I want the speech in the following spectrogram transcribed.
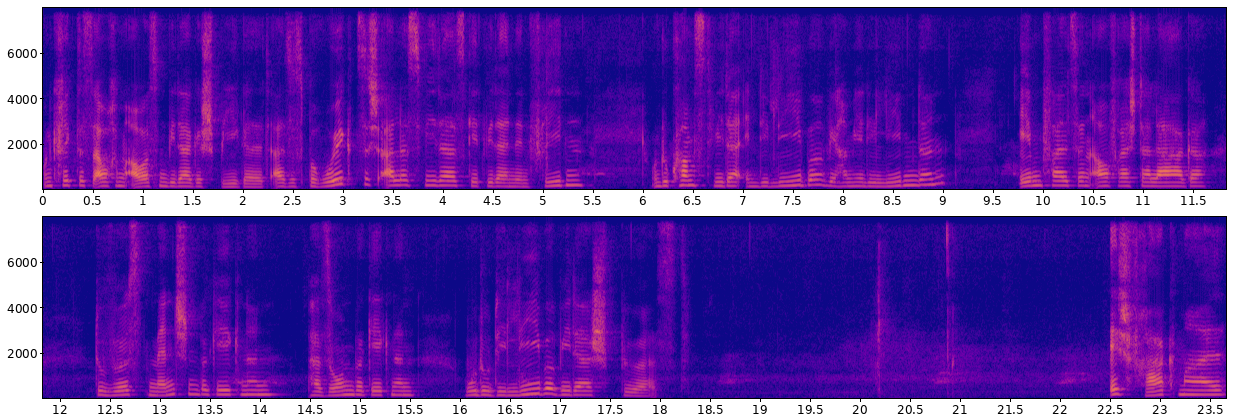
und kriegt es auch im Außen wieder gespiegelt. Also es beruhigt sich alles wieder, es geht wieder in den Frieden und du kommst wieder in die Liebe. Wir haben hier die Liebenden, ebenfalls in aufrechter Lage. Du wirst Menschen begegnen, Personen begegnen, wo du die Liebe wieder spürst. Ich frage mal,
